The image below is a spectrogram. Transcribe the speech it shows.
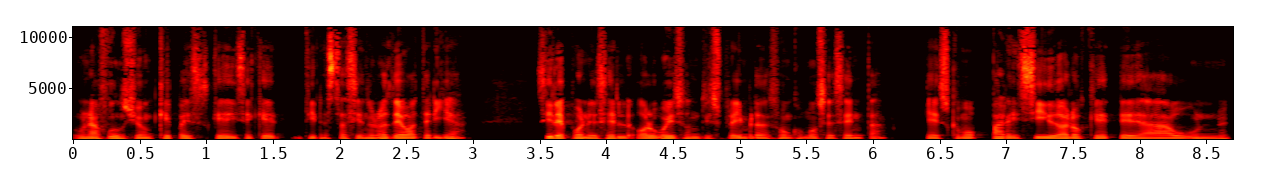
una función que, pues, que dice que tiene hasta 100 horas de batería. Si le pones el Always On Display, en verdad son como 60 que es como parecido a lo que te da un,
